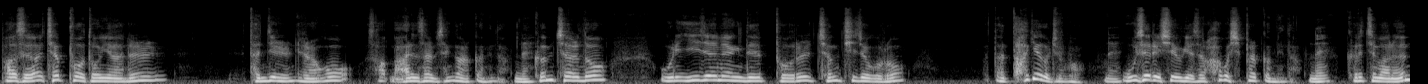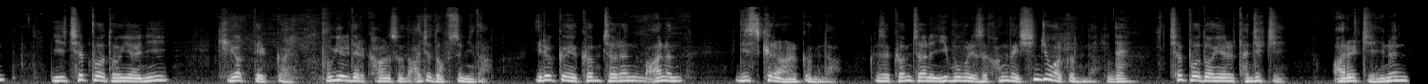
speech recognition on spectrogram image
봐서 체포 동의안을 던질이라고 많은 사람이 생각할 겁니다. 네. 검찰도 우리 이재명 대표를 정치적으로 어떤 타격을 주고 네. 우세를 씌우기 위해서 하고 싶을 겁니다. 네. 그렇지만은 이 체포 동의안이 기각될 걸 부결될 가능성도 아주 높습니다. 이럴 경우에 검찰은 많은 리스크를 안을 겁니다. 그래서 검찰은 이 부분에서 상당히 신중할 겁니다. 네. 체포 동의안을 던질지 않을지는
